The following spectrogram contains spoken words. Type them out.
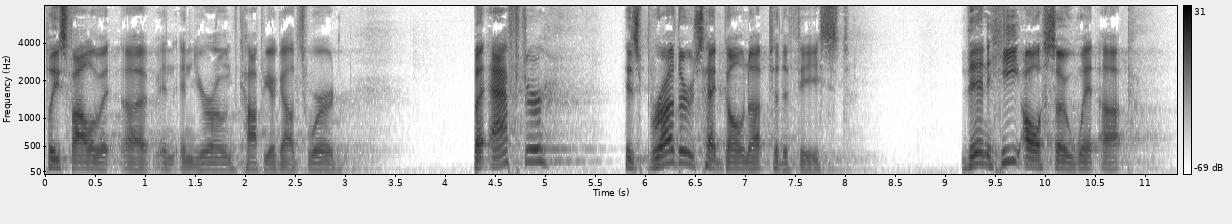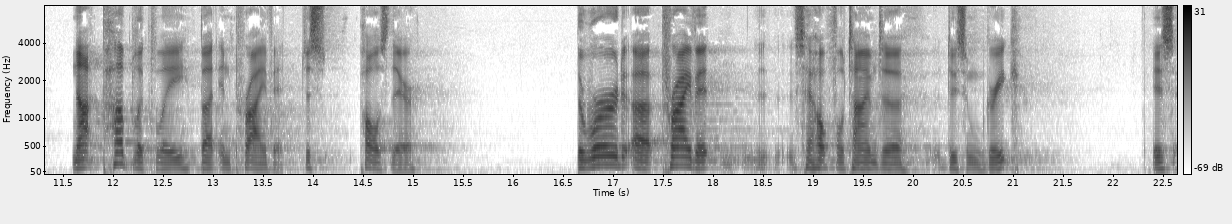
Please follow it uh, in, in your own copy of God's word. But after his brothers had gone up to the feast, then he also went up, not publicly, but in private. Just pause there. The word uh, private, it's a helpful time to do some Greek, is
